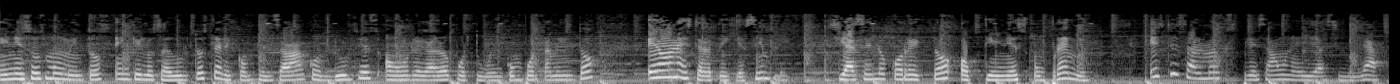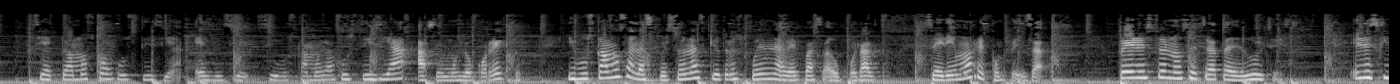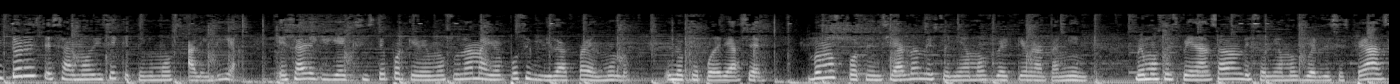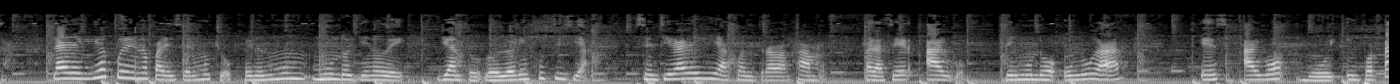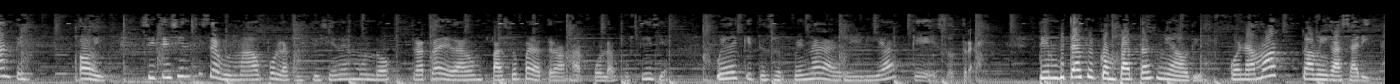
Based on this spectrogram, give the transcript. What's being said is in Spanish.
En esos momentos en que los adultos te recompensaban con dulces o un regalo por tu buen comportamiento, era una estrategia simple. Si haces lo correcto, obtienes un premio. Este salmo expresa una idea similar. Si actuamos con justicia, es decir, si buscamos la justicia, hacemos lo correcto. Y buscamos a las personas que otros pueden haber pasado por alto. Seremos recompensados. Pero esto no se trata de dulces. El escritor de este salmo dice que tenemos alegría. Esa alegría existe porque vemos una mayor posibilidad para el mundo en lo que podría ser. Vemos potencial donde solíamos ver quebrantamiento. Vemos esperanza donde solíamos ver desesperanza. La alegría puede no parecer mucho, pero en un mundo lleno de llanto, dolor e injusticia, sentir alegría cuando trabajamos para hacer algo del mundo un lugar es algo muy importante. Hoy, si te sientes abrumado por la justicia en el mundo, trata de dar un paso para trabajar por la justicia. Puede que te sorprenda la alegría que eso trae. Te invito a que compartas mi audio. Con amor, tu amiga Sarita.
